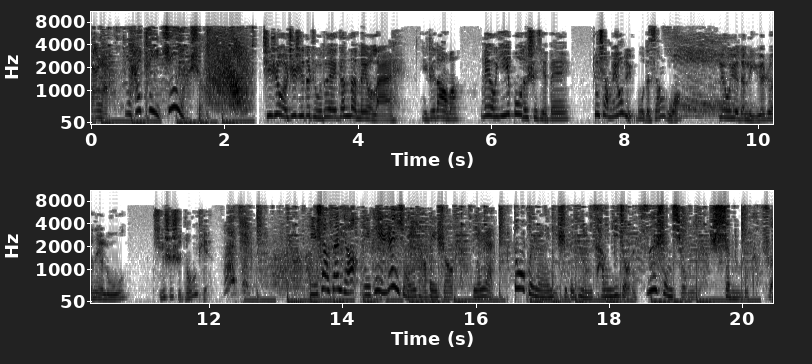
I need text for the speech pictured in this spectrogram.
当然，你还可以这样说：其实我支持的主队根本没有来，你知道吗？没有伊布的世界杯，就像没有吕布的三国。六月的里约热内卢其实是冬天。以上三条，你可以任选一条背熟，别人都会认为你是个隐藏已久的资深球迷，深不可测。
